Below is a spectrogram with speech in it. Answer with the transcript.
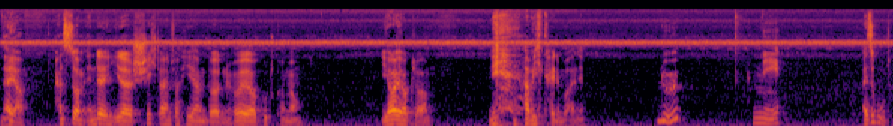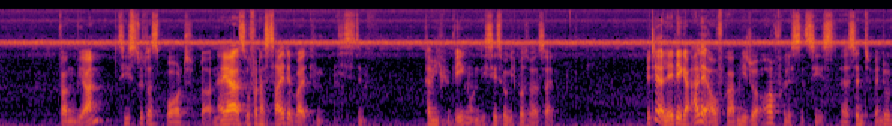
Naja, kannst du am Ende jeder Schicht einfach hier im Burden. Oh ja, gut, komm mal. Ja, ja, klar. Nee, habe ich keine Wahl, ne? Nö. Nee. Also gut. Fangen wir an. Siehst du das Board da? Naja, so von der Seite, weil ich, ich kann mich bewegen und ich sehe es wirklich bloß von der Seite. Bitte erledige alle Aufgaben, die du aufgelistet siehst, äh, sind. Wenn du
